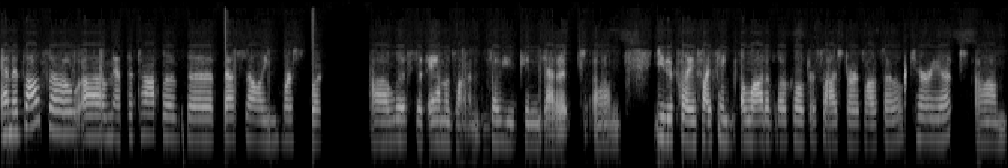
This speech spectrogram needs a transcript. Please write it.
and it's also um, at the top of the best-selling horse book uh, list at Amazon, so you can get it um, either place. I think a lot of local dressage stores also carry it. Um,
